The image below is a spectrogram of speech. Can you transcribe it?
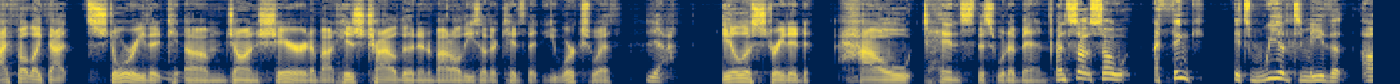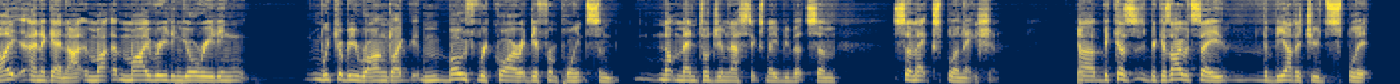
I felt like that story that um, John shared about his childhood and about all these other kids that he works with yeah. illustrated how tense this would have been. And so, so I think it's weird to me that I, and again, I, my, my reading, your reading, we could be wrong. Like both require at different points some not mental gymnastics, maybe, but some some explanation. Yep. Uh, because because I would say the Beatitudes split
